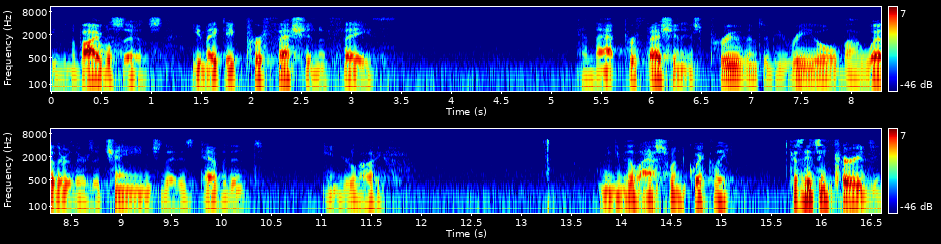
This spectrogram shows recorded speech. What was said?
Even the Bible says you make a profession of faith. And that profession is proven to be real by whether there's a change that is evident in your life. Let me give you the last one quickly because it's encouraging.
